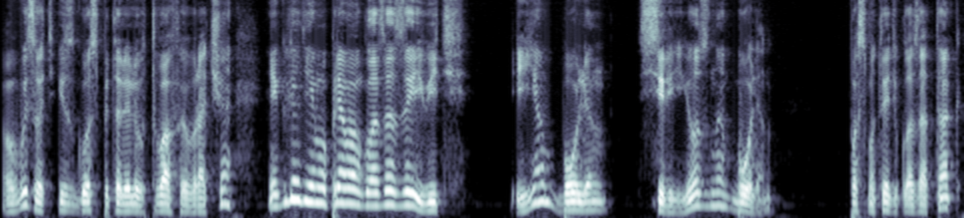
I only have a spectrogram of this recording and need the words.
Вызвать из госпиталя Люфтваффе врача и, глядя ему прямо в глаза, заявить «Я болен, серьезно болен». Посмотреть в глаза так,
